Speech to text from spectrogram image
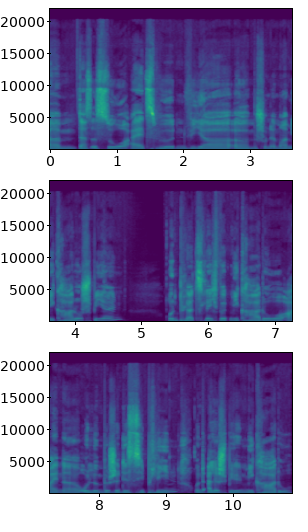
Ähm, das ist so, als würden wir ähm, schon immer Mikado spielen und plötzlich wird Mikado eine olympische Disziplin und alle spielen Mikado.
